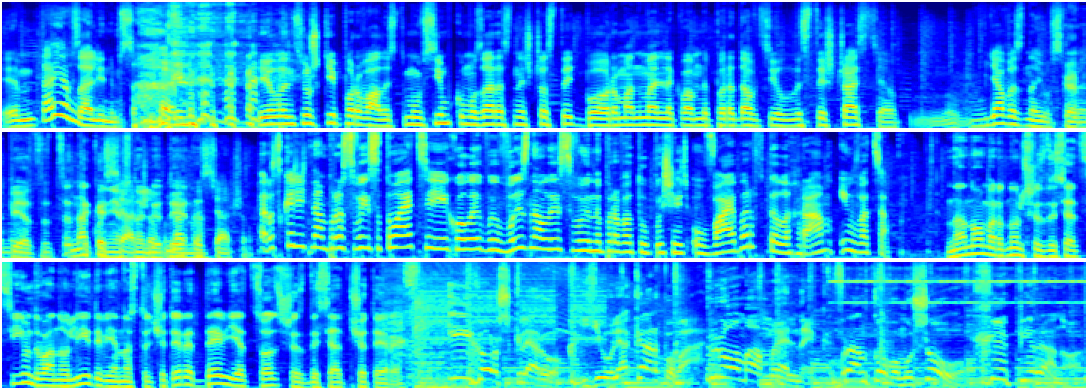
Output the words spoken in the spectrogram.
Ем, Та я взагалі не писав. І ланцюжки порвались. Тому всім, кому зараз не щастить, бо Роман Мельник вам не передав ці листи щастя. Я визнаю свою. Капець, це ти, звісно, людина. Розкажіть нам про свої ситуації, коли ви визнали свою неправоту. Пишіть у Viber, в Telegram і в WhatsApp. На номер 067 20 94 964. Ігор Шклярук, Юля Карпова, Рома Мельник в ранковому шоу «Хеппі ранок»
